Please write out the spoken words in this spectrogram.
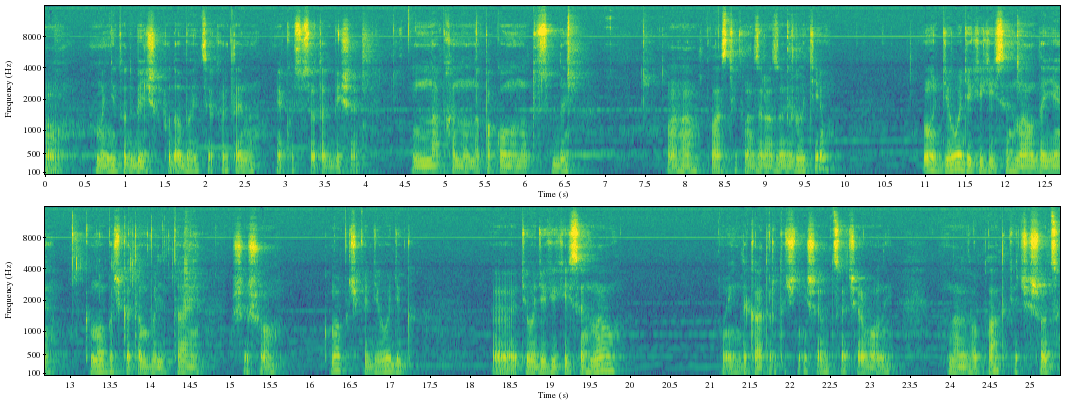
О, мені тут більше подобається картина. Якось все так більше напхано, напаковано то сюди. Ага, пластик у зразу відлетів. Ну, діодик який сигнал дає. Кнопочка там вилітає. Що? Кнопочка, діодик. Е, діодик який сигнал. Ну, індикатор точніше, оце червоний. Назва платки чи що це?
